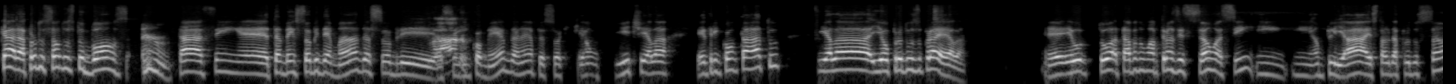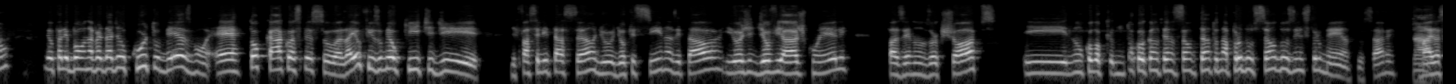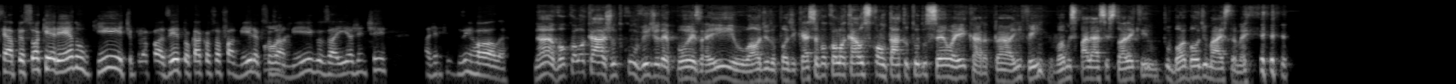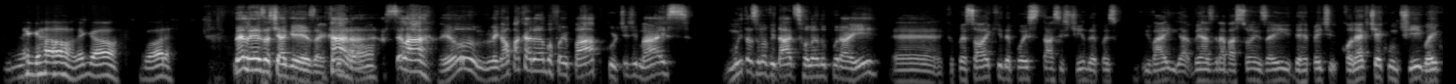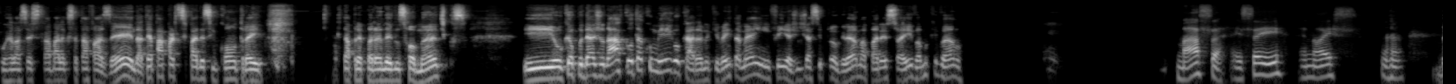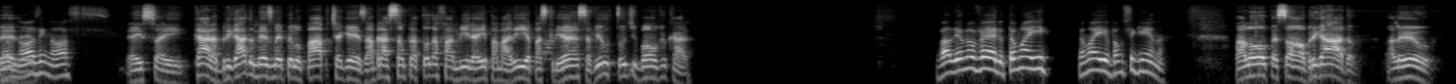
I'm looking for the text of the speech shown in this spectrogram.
Cara, a produção dos tubons tá assim, é, também sob demanda, sobre assim, claro. assim, encomenda, né? A pessoa que quer um kit, ela entra em contato e ela e eu produzo para ela. É, eu tô, tava numa transição assim em, em, ampliar a história da produção. Eu falei, bom, na verdade eu curto mesmo é tocar com as pessoas. Aí eu fiz o meu kit de de facilitação de, de oficinas e tal. E hoje em dia eu viajo com ele, fazendo uns workshops e não tô colocando atenção tanto na produção dos instrumentos, sabe? Tá. Mas assim, a pessoa querendo um kit para fazer, tocar com a sua família, com seus Olha. amigos, aí a gente a gente desenrola. Não, eu vou colocar junto com o vídeo depois aí, o áudio do podcast, eu vou colocar os contatos tudo seu aí, cara, para, enfim, vamos espalhar essa história que o bom é bom demais também. legal, legal. Bora. Beleza, Tiagueza. Cara, sei lá, eu legal pra caramba foi o papo, curti demais. Muitas novidades rolando por aí, é, que o pessoal aí que depois está assistindo, depois e vai ver as gravações aí, de repente conecte aí contigo aí com relação a esse trabalho que você está fazendo, até para participar desse encontro aí que está preparando aí dos românticos. E o que eu puder ajudar, conta comigo, cara. Ano que vem também, enfim, a gente já se programa, apareço aí, vamos que vamos. Massa, é isso aí, é nós. É nós em nós. É isso aí. Cara, obrigado mesmo aí pelo papo, Tiagueza. Abração para toda a família aí, para Maria, para as crianças, viu? Tudo de bom, viu, cara? Valeu, meu velho. Tamo aí. Tamo aí, vamos seguindo. Falou, pessoal. Obrigado. Valeu.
